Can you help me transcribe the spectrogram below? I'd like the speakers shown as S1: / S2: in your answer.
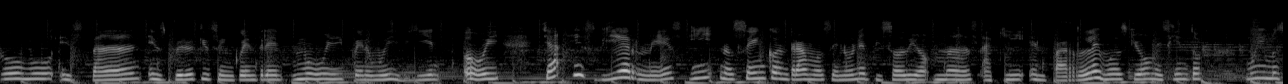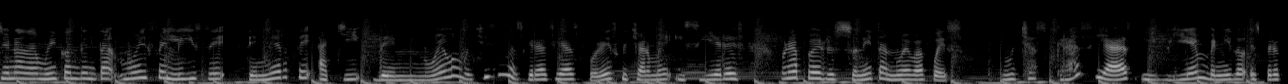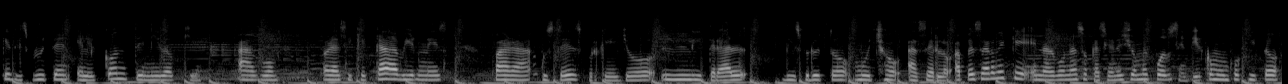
S1: ¿cómo están? Espero que se encuentren muy, pero muy bien hoy. Ya es viernes y nos encontramos en un episodio más aquí en Parlemos. Yo me siento muy emocionada, muy contenta, muy feliz de tenerte aquí de nuevo. Muchísimas gracias por escucharme y si eres una personita nueva, pues muchas gracias y bienvenido. Espero que disfruten el contenido que hago ahora sí que cada viernes para ustedes porque yo literal disfruto mucho hacerlo. A pesar de que en algunas ocasiones yo me puedo sentir como un poquito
